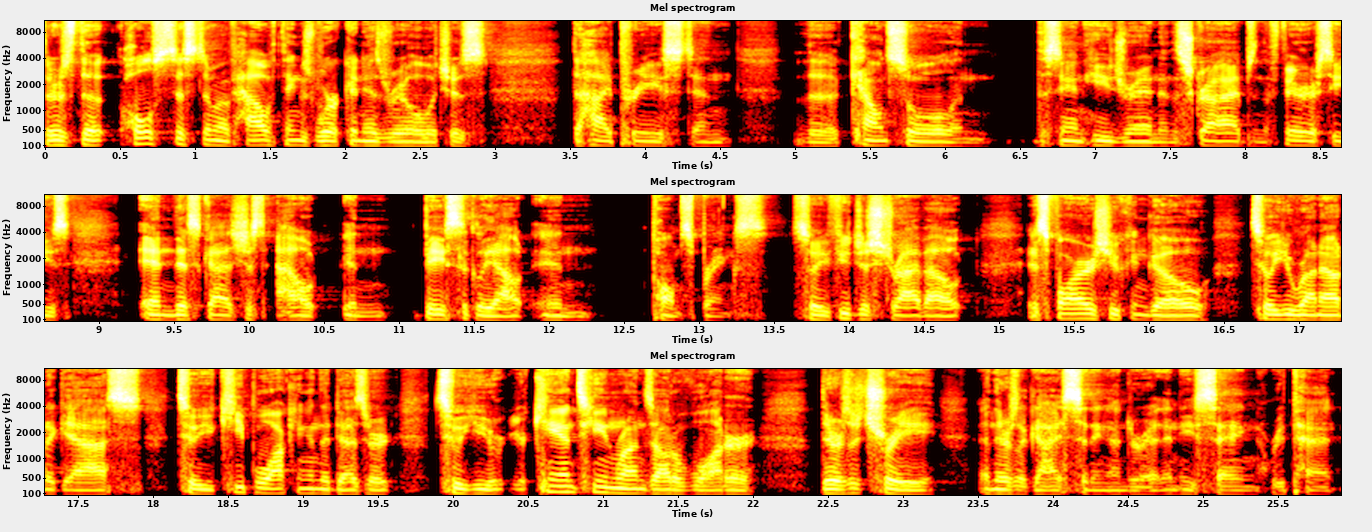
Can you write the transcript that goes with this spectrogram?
there's the whole system of how things work in Israel, which is the high priest and the council and the Sanhedrin and the scribes and the Pharisees. And this guy's just out in basically out in Palm Springs. So if you just drive out as far as you can go till you run out of gas, till you keep walking in the desert, till you, your canteen runs out of water, there's a tree and there's a guy sitting under it and he's saying, Repent.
